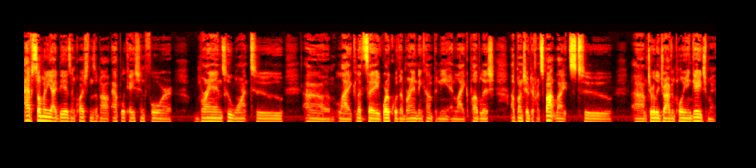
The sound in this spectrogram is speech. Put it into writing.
I have so many ideas and questions about application for brands who want to um, like let's say work with a branding company and like publish a bunch of different spotlights to um, to really drive employee engagement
